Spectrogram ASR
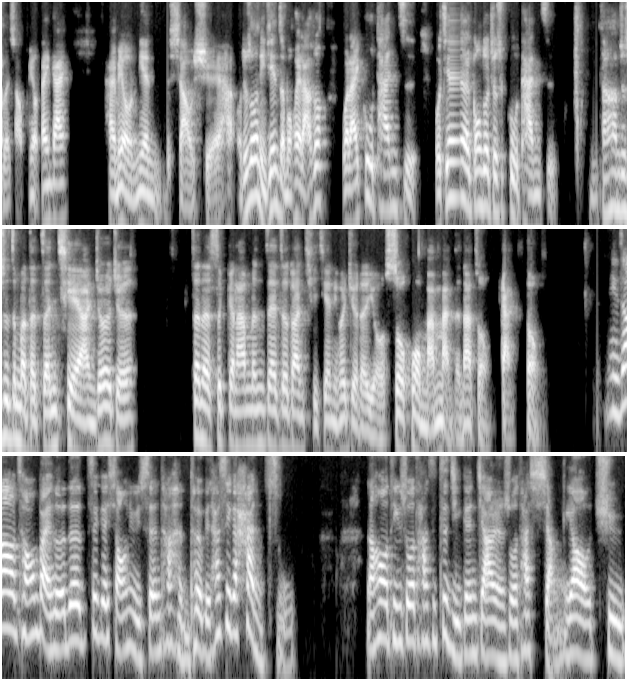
的小朋友，他应该还没有念小学哈，我就说你今天怎么会来？他说我来顾摊子，我今天的工作就是顾摊子。你当然就是这么的真切啊，你就会觉得真的是跟他们在这段期间，你会觉得有收获满满的那种感动。你知道长隆百合的这个小女生，她很特别，她是一个汉族，然后听说她是自己跟家人说，她想要去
